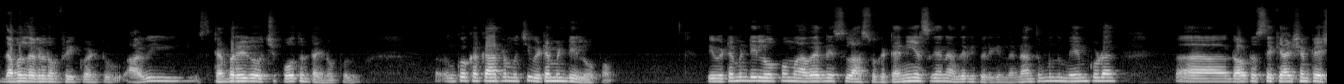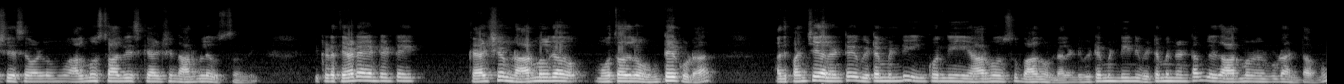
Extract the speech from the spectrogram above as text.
దెబ్బలు తగలడం ఫ్రీక్వెంట్ అవి టెంపరీగా వచ్చి పోతుంటాయి నొప్పులు. ఇంకొక కారణం వచ్చి విటమిన్ డి లోపం. ఈ విటమిన్ డి లోపం అవేర్నెస్ లాస్ట్ ఒక టెన్ ఇయర్స్ కానీ అందరికీ పెరిగిందండి. అంతకుముందు మేము కూడా డౌట్ వస్తే కాల్షియం టెస్ట్ చేసేవాళ్ళం. ఆల్మోస్ట్ ఆల్వేస్ కాల్షియం నార్మలే వస్తుంది. ఇక్కడ తేడా ఏంటంటే కాల్షియం నార్మల్గా మోతాదులో ఉంటే కూడా అది పనిచేయాలంటే విటమిన్ డి ఇంకొన్ని హార్మోన్స్ బాగా ఉండాలండి. విటమిన్ డిని విటమిన్ అంటాం లేదా హార్మోన్ అని కూడా అంటాము.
